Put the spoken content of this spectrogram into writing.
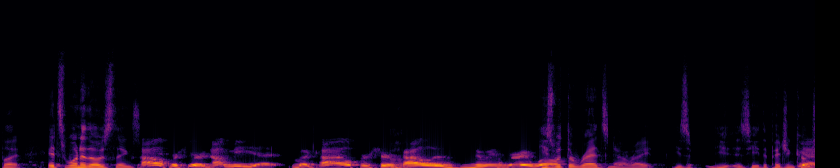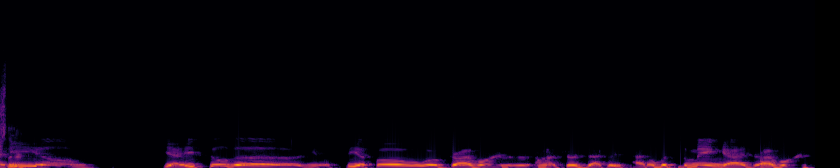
but it's one of those things. Kyle for sure, not me yet, but Kyle for sure. Uh-huh. Kyle is doing very well. He's with the Reds now, right? He's a, he, is he the pitching coach yeah, there? he um, yeah, he's still the you know CFO of Driveline, or I'm not sure exactly his title, but the main guy at Driveline,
